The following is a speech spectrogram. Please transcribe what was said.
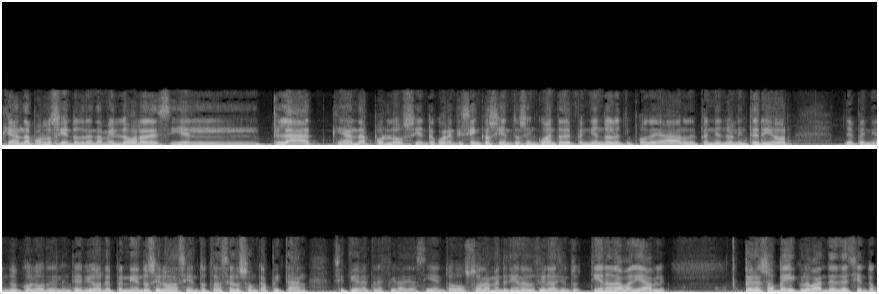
que anda por los 130 mil dólares, y el Plat, que anda por los 145, 150, dependiendo del tipo de aro, dependiendo del interior, dependiendo del color del interior, dependiendo si los asientos traseros son capitán, si tiene tres filas de asientos o solamente tiene dos filas de asientos. Tiene una variable. Pero esos vehículos van desde, 100,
